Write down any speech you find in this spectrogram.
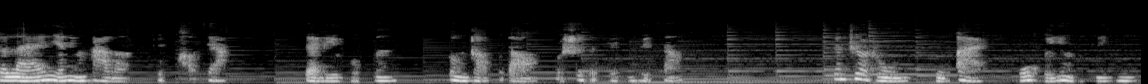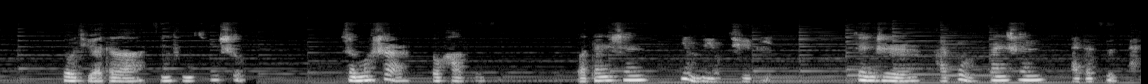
本来年龄大了就不好嫁，再离过婚，更找不到合适的结婚对象。但这种无爱无回应的婚姻，又觉得形成虚设，什么事儿都靠自己，和单身并没有区别。甚至还不如单身来的自在。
